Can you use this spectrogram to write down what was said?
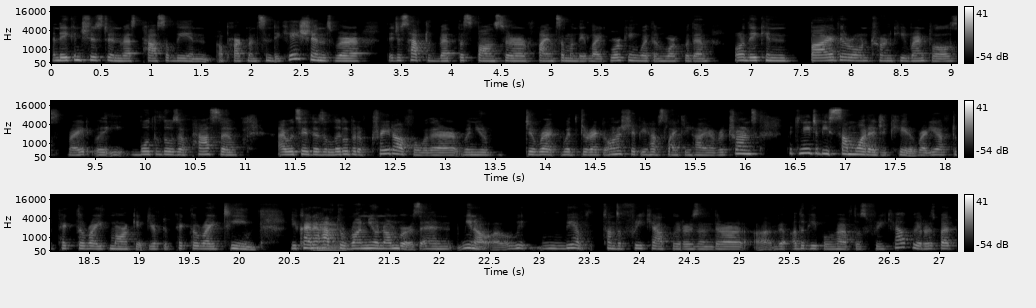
And they can choose to invest passively in apartment syndications where they just have to vet the sponsor find someone they like working with and work with them or they can buy their own turnkey rentals right? Both of those are passive. I would say there's a little bit of trade off over there when you're direct with direct ownership you have slightly higher returns but you need to be somewhat educated right? You have to pick the right market. You have to pick the right team. You kind of have to mm. run your numbers. And you know we we have tons of free calculators and there are uh, other people who have those free calculators but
